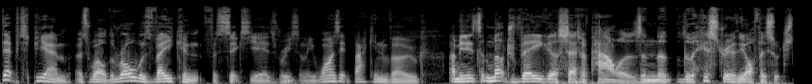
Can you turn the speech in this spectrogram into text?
Deputy PM as well. The role was vacant for six years recently. Why is it back in vogue? I mean, it's a much vaguer set of powers, and the, the history of the office, which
